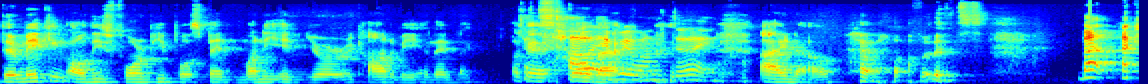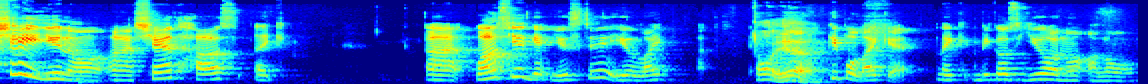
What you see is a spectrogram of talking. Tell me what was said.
they're making all these foreign people spend money in your economy, and then like, okay, That's how back. everyone's doing. I know, I know, but it's But actually, you know, uh, shared house, like, uh, once you get used to it, you like. Oh yeah, People like it, like because you are not alone.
